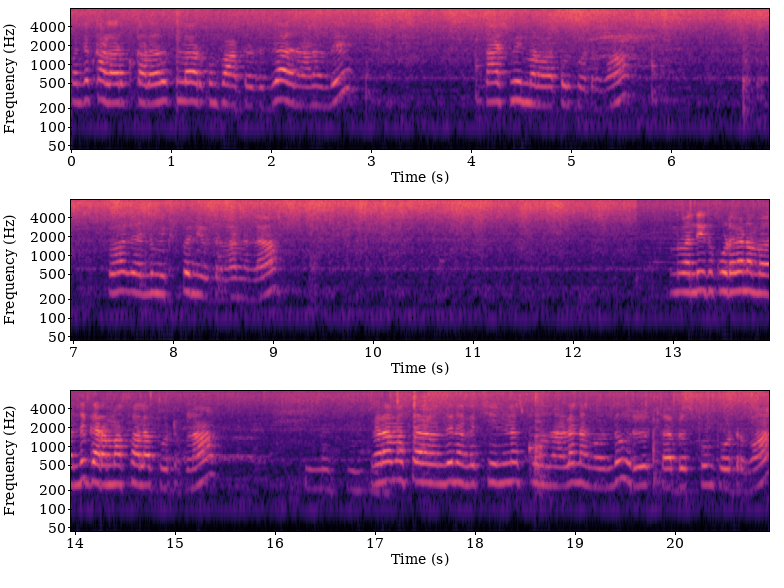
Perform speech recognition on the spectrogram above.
கொஞ்சம் கலர் கலர்ஃபுல்லாக இருக்கும் பார்க்குறதுக்கு. அதனால் வந்து காஷ்மீர் மிளகாத்தூள் போட்டிருக்கோம். ஸோ ரெண்டும் மிக்ஸ் பண்ணி விட்டுறலாம் நல்லா. இப்போ வந்து இது கூடவே நம்ம வந்து கரம் மசாலா போட்டுக்கலாம். கரம் மசாலா வந்து நாங்கள் சின்ன ஸ்பூனால் நாங்கள் வந்து ஒரு டேபிள் ஸ்பூன் போட்டிருக்கோம்.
